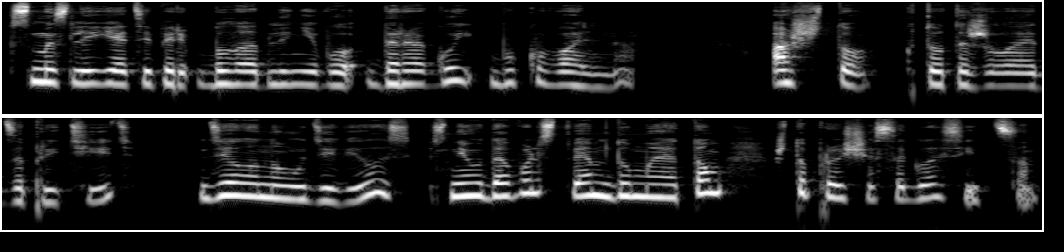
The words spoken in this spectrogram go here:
В смысле, я теперь была для него дорогой буквально. «А что, кто-то желает запретить?» Делана удивилась, с неудовольствием думая о том, что проще согласиться.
